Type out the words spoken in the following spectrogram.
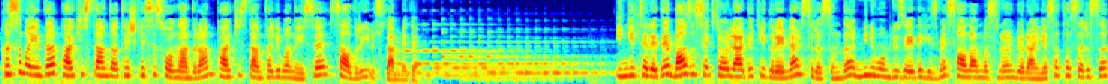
Kasım ayında Pakistan'da ateşkesi sonlandıran Pakistan Talibanı ise saldırıyı üstlenmedi. İngiltere'de bazı sektörlerdeki grevler sırasında minimum düzeyde hizmet sağlanmasını öngören yasa tasarısı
